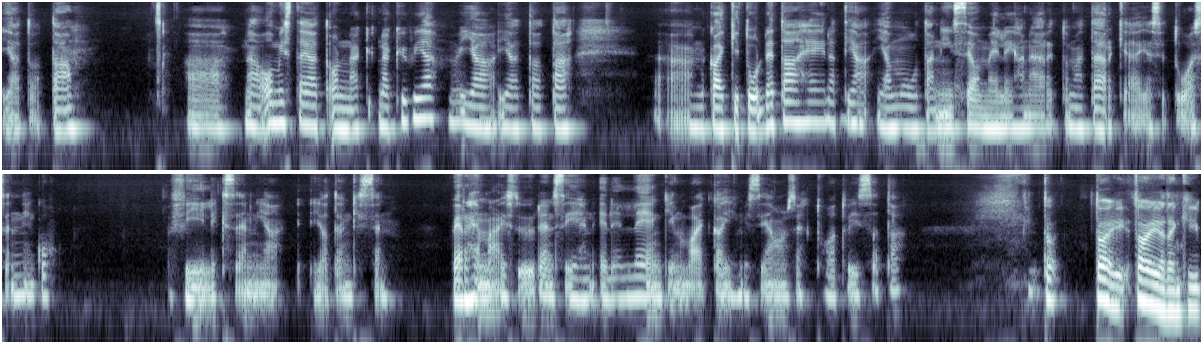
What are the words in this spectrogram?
ja tota, ää, nämä omistajat on näky, näkyviä ja, ja tota, ää, me kaikki tunnetaan heidät ja, ja muuta, niin se on meille ihan äärettömän tärkeää ja se tuo sen niin kuin fiiliksen ja jotenkin sen perhemäisyyden siihen edelleenkin, vaikka ihmisiä on se 1500. To, toi, toi jotenkin,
